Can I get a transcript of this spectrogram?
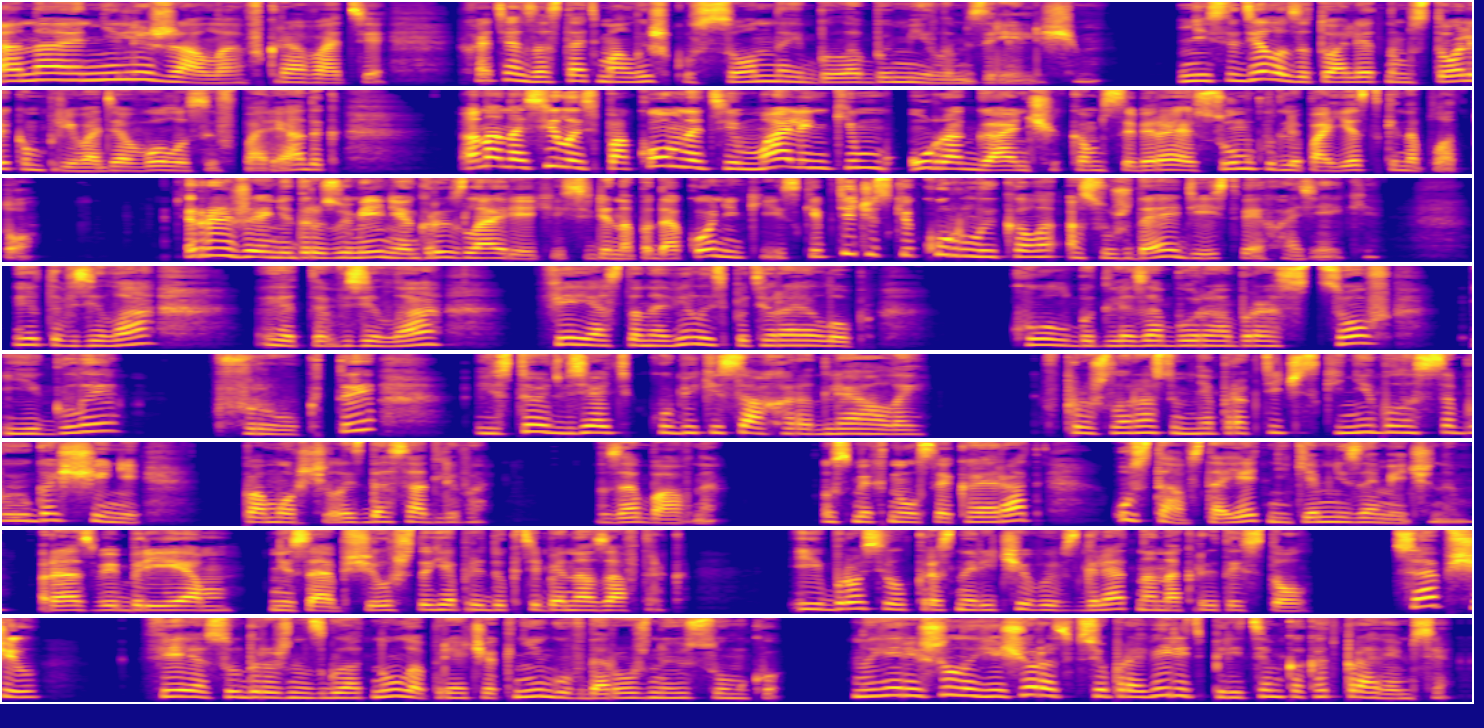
Она не лежала в кровати, хотя застать малышку сонной было бы милым зрелищем. Не сидела за туалетным столиком, приводя волосы в порядок. Она носилась по комнате маленьким ураганчиком, собирая сумку для поездки на плато. Рыжее недоразумение грызла орехи, сидя на подоконнике, и скептически курлыкала, осуждая действия хозяйки. Это взяла, это взяла. Фея остановилась, потирая лоб — колбы для забора образцов, иглы, фрукты, и стоит взять кубики сахара для Алой. В прошлый раз у меня практически не было с собой угощений, поморщилась досадливо. Забавно. Усмехнулся Кайрат, устав стоять никем не замеченным. «Разве Бриэм не сообщил, что я приду к тебе на завтрак?» И бросил красноречивый взгляд на накрытый стол. «Сообщил». Фея судорожно сглотнула, пряча книгу в дорожную сумку но я решила еще раз все проверить перед тем, как отправимся.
